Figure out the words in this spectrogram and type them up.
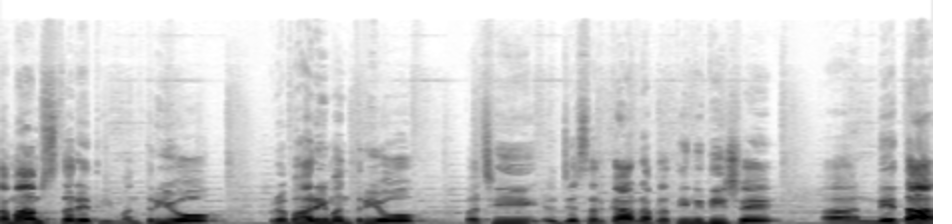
તમામ સ્તરેથી મંત્રીઓ, પ્રભારી મંત્રીઓ, પછી જે સરકારના પ્રતિનિધિ છે નેતા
